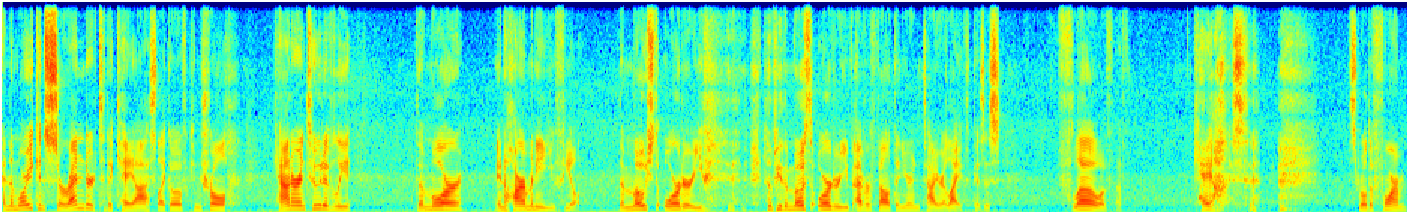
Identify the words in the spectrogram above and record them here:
And the more you can surrender to the chaos, let go of control, counterintuitively, the more in harmony you feel. The most order you, it'll be the most order you've ever felt in your entire life because this flow of, of chaos, this world of form,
